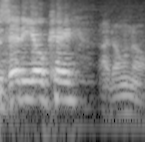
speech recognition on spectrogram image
Is Eddie okay? I don't know.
